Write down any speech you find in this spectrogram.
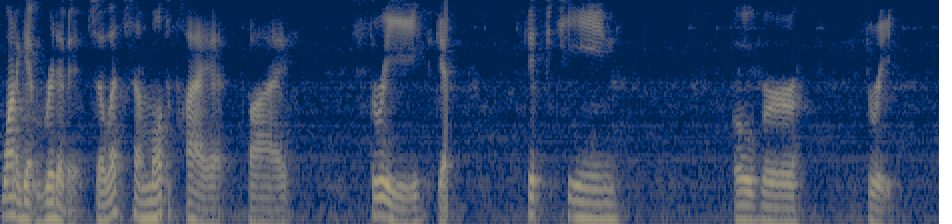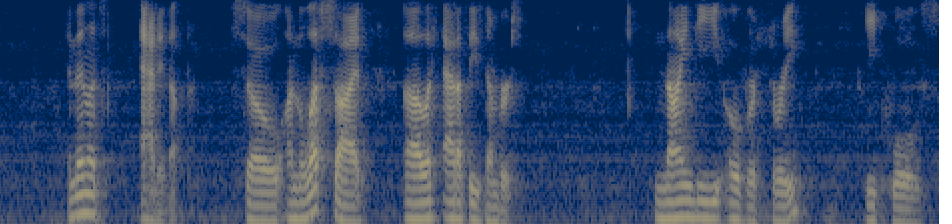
want to get rid of it, so let's uh, multiply it by three to get 15 over 3. And then let's add it up. So on the left side, uh, let's add up these numbers. 90 over 3 equals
